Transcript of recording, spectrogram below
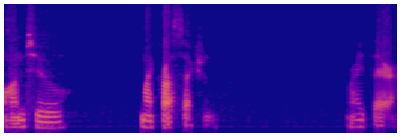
onto my cross section right there.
